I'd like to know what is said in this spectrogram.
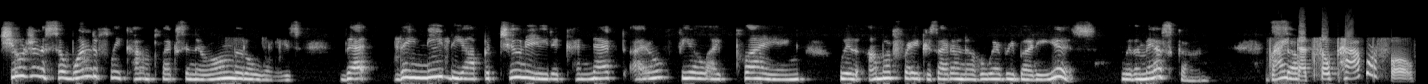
Children are so wonderfully complex in their own little ways that they need the opportunity to connect. I don't feel like playing with, I'm afraid because I don't know who everybody is with a mask on. Right. So- That's so powerful.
